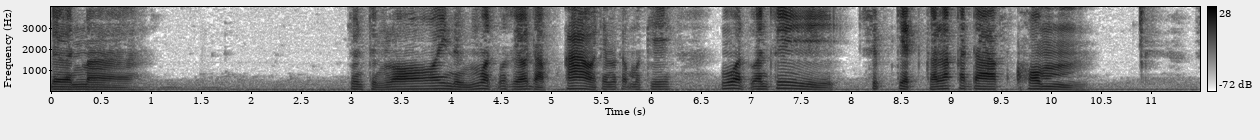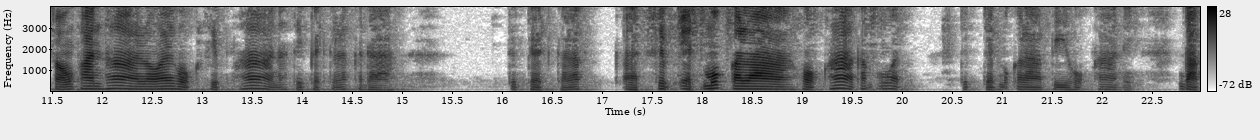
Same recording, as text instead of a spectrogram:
เดินมา จนถึงร้อยหนึ่งงวดงวดแล้วดับเก้าใช่ไหมครับเมื่อกี้ งวดวันที่ 17 กรกฎาคม 2565 นะ 17 กรกฎา17 กรกอ่า11 มกรา65 ครับงวด 17 มกราปี 65 นี่ ดับ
